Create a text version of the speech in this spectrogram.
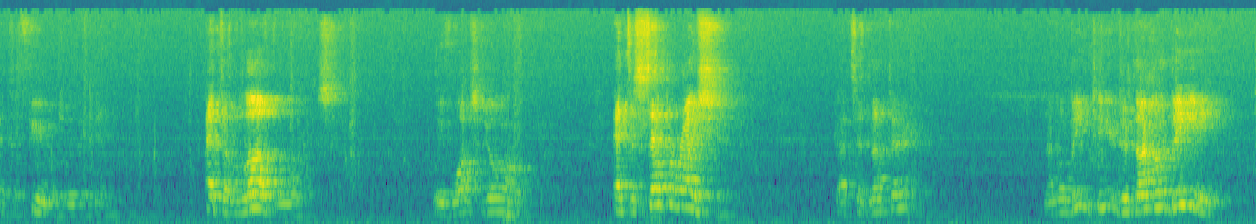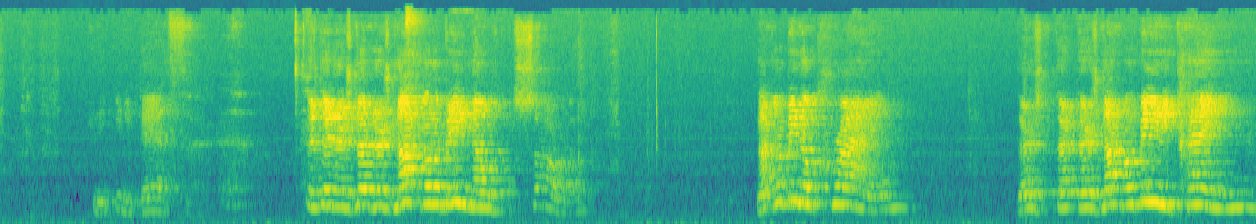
at the funerals we've attended. At the loved ones we've watched go on. At the separation, God said, not there. Not going to be tears. There's not going to be any, any, any death. There's, there's not going to be no sorrow. Not going to be no crying. There's, there, there's not going to be any pain.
